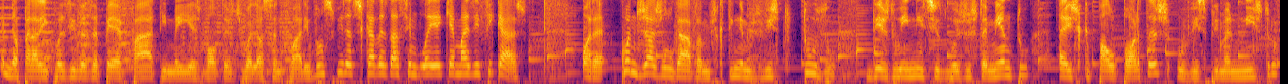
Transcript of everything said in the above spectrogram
É melhor pararem com as idas a pé a Fátima e as voltas de joelho ao santuário. Vão subir as escadas da Assembleia que é mais eficaz. Ora, quando já julgávamos que tínhamos visto tudo desde o início do ajustamento, eis que Paulo Portas, o vice-primeiro-ministro,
